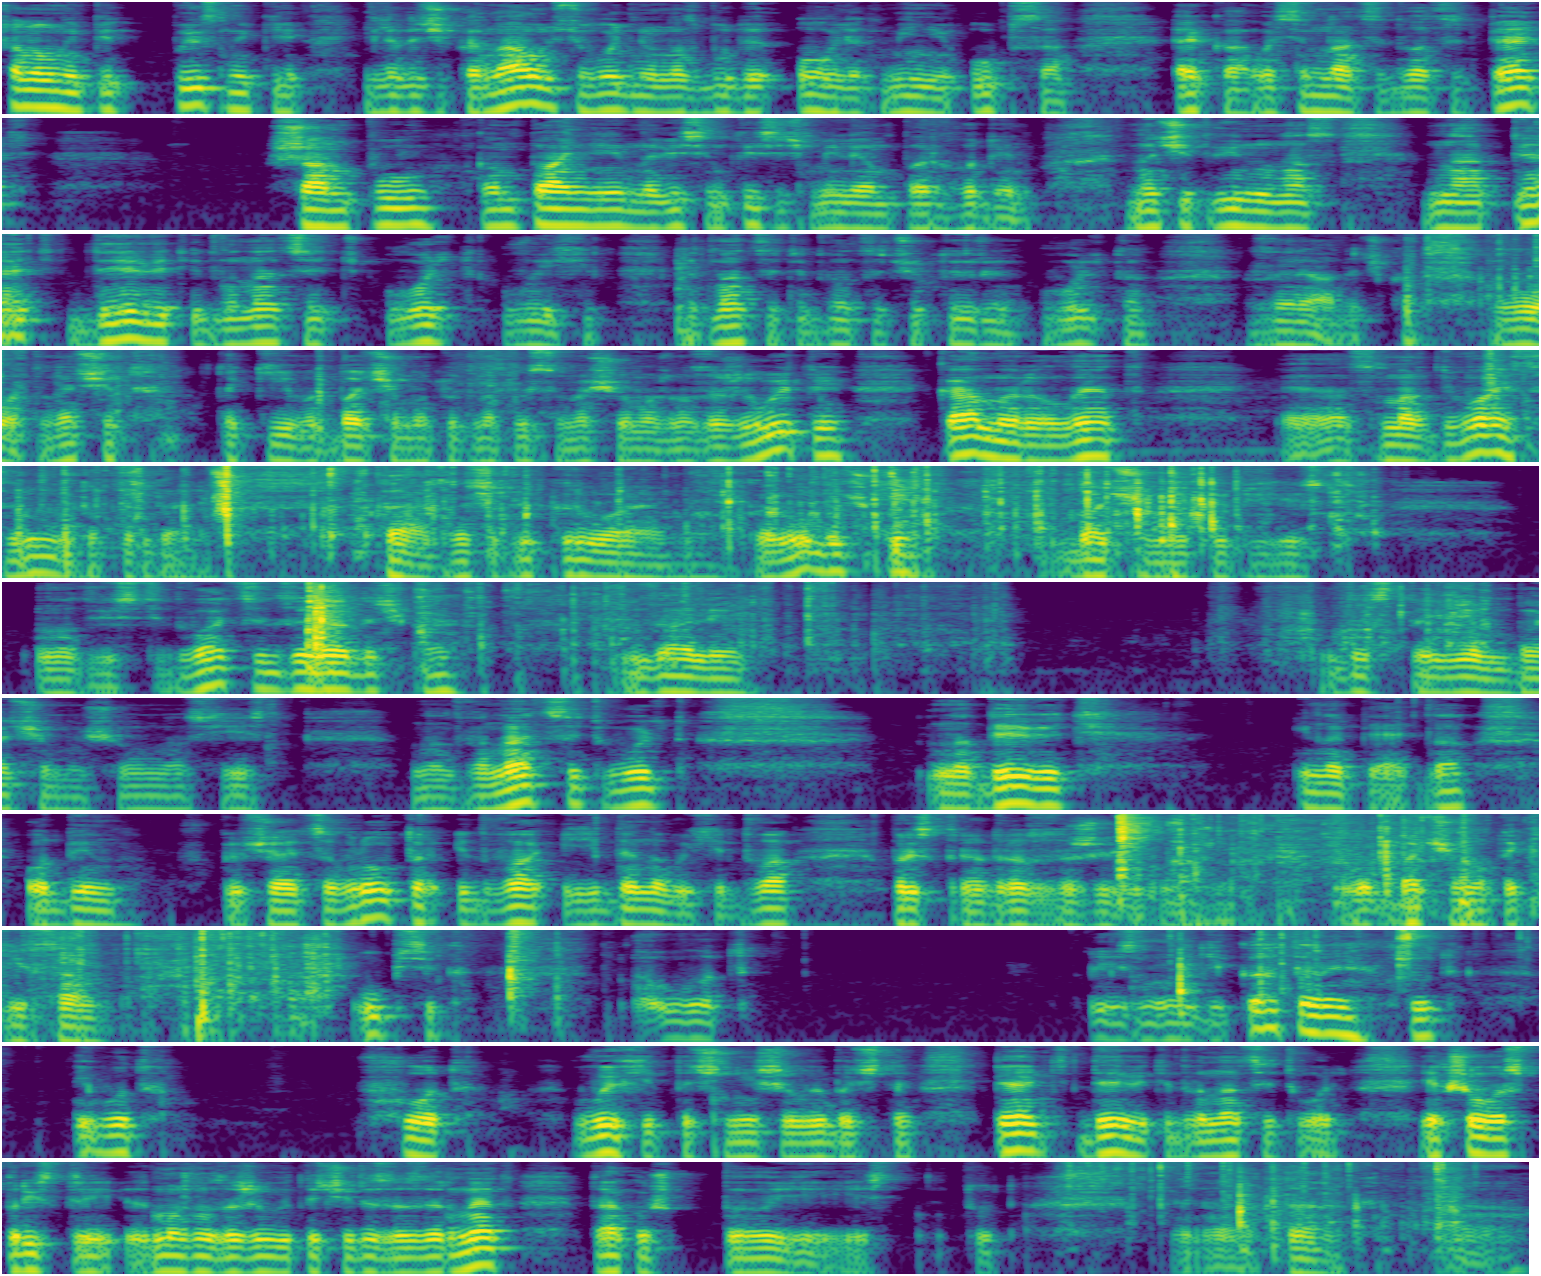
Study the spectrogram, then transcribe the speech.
Шановні підписники і глядачі каналу, сьогодні у нас буде огляд міні-упса Ека 1825 шампу компанії на 8000 мАч. Значить, він у нас на 5, 9 і 12 вольт вихід. 15 і 24 вольта зарядочка. Вот, значить, такі от бачимо, тут написано, що можна заживити. Камера, LED, е, смарт-девайси, ну та так далі. Так, значить, відкриваємо коробочку. Бачимо, тут є на 220 зарядочка. Далі достаємо, бачимо, що у нас є на 12 вольт, на 9 і на 5. Да? Один включається в роутер і два і йде на вихід. Два пристрої одразу можна. От бачимо такий сам упсик. От різні індикатори тут. І от вход, вихід, точніше, вибачте, 5, 9 і 12 вольт. Якщо ваш пристрій можна заживити через Ethernet, також є тут. Е, Так,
